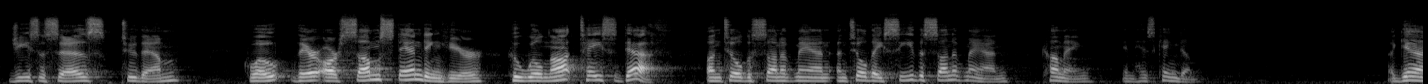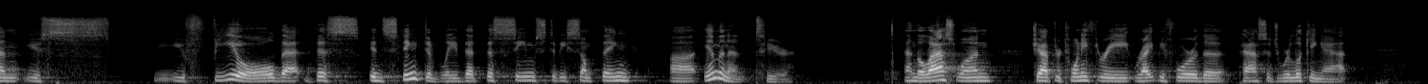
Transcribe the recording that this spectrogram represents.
Jesus says to them, quote, There are some standing here who will not taste death until the Son of Man, until they see the Son of Man coming in his kingdom. Again, you, you feel that this instinctively, that this seems to be something uh, imminent here. And the last one, chapter 23, right before the passage we're looking at.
